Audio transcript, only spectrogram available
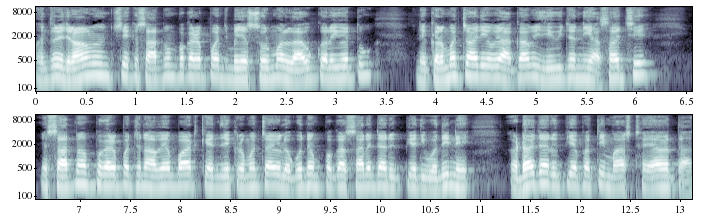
અંતરે જણાવવાનું છે કે સાતમું પગાર પંચ બે હજાર સોળમાં લાગુ કરાયું હતું અને કર્મચારી હવે આગામી રિવિઝનની આશા છે. અને સાતમા પગાર પંચના આવ્યા બાદ કેન્દ્રીય કર્મચારીઓ લઘુત્તમ પગાર સાત હજાર રૂપિયાથી વધીને અઢાર હજાર રૂપિયા પ્રતિ માસ થયા હતા.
